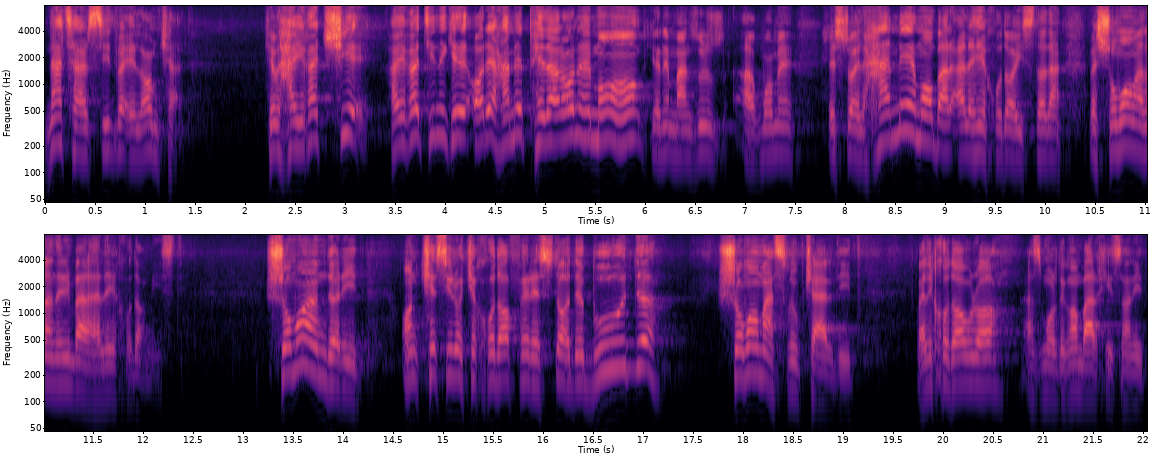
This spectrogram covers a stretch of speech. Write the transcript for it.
نترسید و اعلام کرد که حقیقت چیه؟ حقیقت اینه که آره همه پدران ما یعنی منظور اقوام اسرائیل همه ما بر علیه خدا ایستادن و شما هم الان دارین بر علیه خدا میستید شما هم دارید. آن کسی رو که خدا فرستاده بود شما مصلوب کردید. ولی خدا او را از مردگان برخیزانید.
